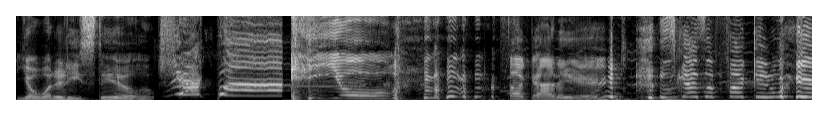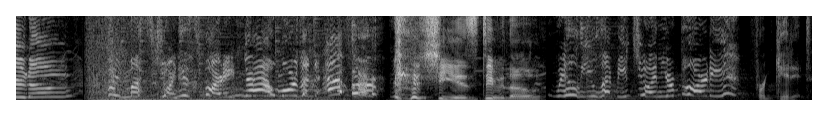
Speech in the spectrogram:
Yo, what did he steal? Jackpot! Yo! Fuck out of here. This guy's a fucking weirdo. I must join his party now more than ever. she is too, though. Will you let me join your party? Forget it.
